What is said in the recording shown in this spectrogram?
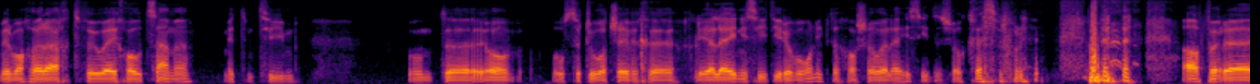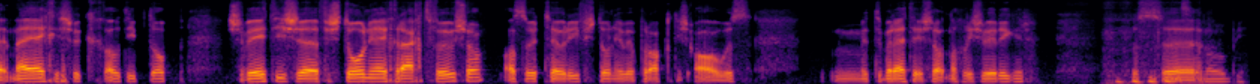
wir machen recht viel eigentlich auch zusammen mit dem Team. Und äh, ja, außer du willst einfach äh, ein bisschen alleine sein in deiner Wohnung, dann kannst du auch alleine sein, das ist auch kein Problem. Aber äh, nein, eigentlich ist wirklich auch tiptop. Schwedisch äh, verstehe ich eigentlich recht viel schon. Also in der Theorie verstehe ich aber praktisch alles. Mit dem Reden ist es halt noch ein bisschen schwieriger. Das Das äh, glaube ich.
